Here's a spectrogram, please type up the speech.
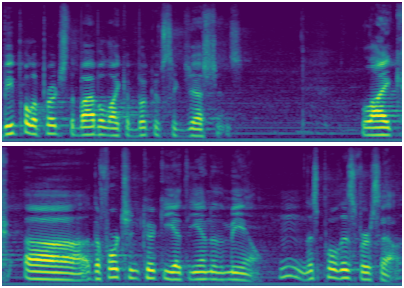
people approach the Bible like a book of suggestions, like uh, the fortune cookie at the end of the meal. Hmm, let's pull this verse out.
